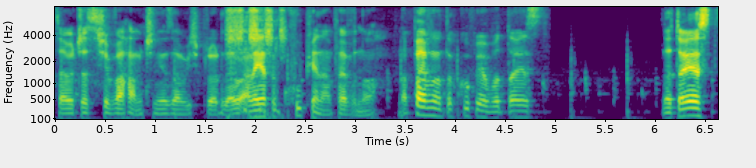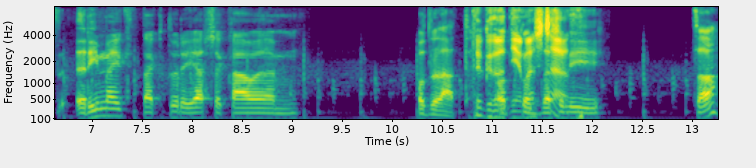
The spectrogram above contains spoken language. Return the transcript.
Cały czas się waham, czy nie zamówić preorderu, ale ja to kupię na pewno. Na pewno to kupię, bo to jest... No to jest remake, na który ja czekałem od lat. Do grudnia Odkąd masz czas. zaczęli... Co?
